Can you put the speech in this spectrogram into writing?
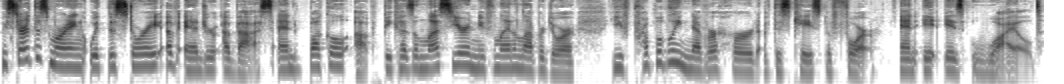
We start this morning with the story of Andrew Abbas, and buckle up because unless you're in Newfoundland and Labrador, you've probably never heard of this case before, and it is wild.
